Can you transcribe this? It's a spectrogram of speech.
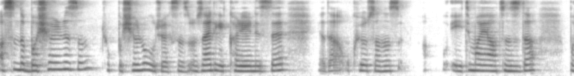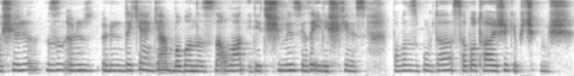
Aslında başarınızın çok başarılı olacaksınız. Özellikle kariyerinizde ya da okuyorsanız eğitim hayatınızda başarınızın önündeki engel babanızla olan iletişiminiz ya da ilişkiniz. Babanız burada sabotajcı gibi çıkmış.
